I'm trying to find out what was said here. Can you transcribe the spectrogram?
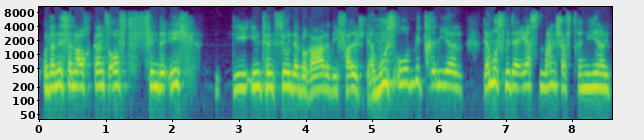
Und dann ist dann auch ganz oft, finde ich, die Intention der Berater die falsch. Der muss oben mittrainieren, der muss mit der ersten Mannschaft trainieren.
